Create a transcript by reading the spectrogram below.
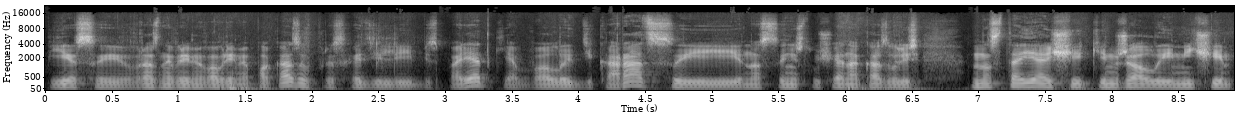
пьесы в разное время во время показов происходили и беспорядки, обвалы декораций, и на сцене случайно оказывались настоящие кинжалы и мечи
